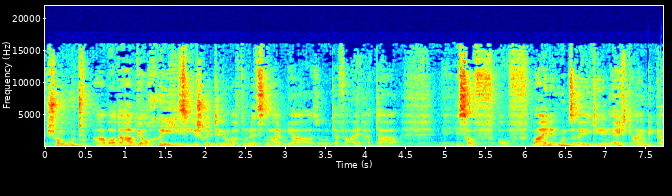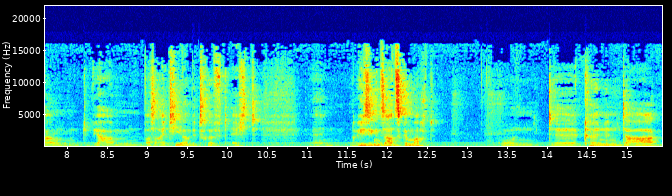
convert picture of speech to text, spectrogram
schon gut, aber da haben wir auch riesige Schritte gemacht im letzten halben Jahr. Also der Verein hat da äh, ist auf, auf meine, unsere Ideen echt eingegangen und wir haben, was IT anbetrifft, echt einen riesigen Satz gemacht und äh, können da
